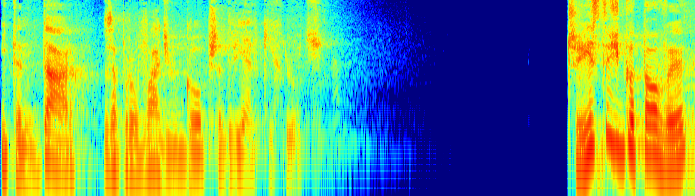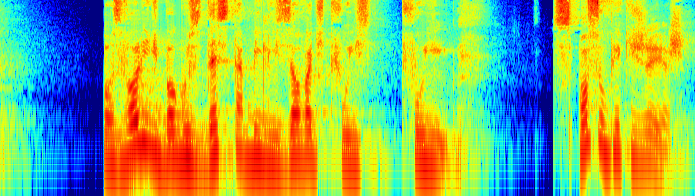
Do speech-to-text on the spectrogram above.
i ten dar zaprowadził go przed wielkich ludzi. Czy jesteś gotowy pozwolić Bogu zdestabilizować Twój, twój sposób, w jaki żyjesz?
